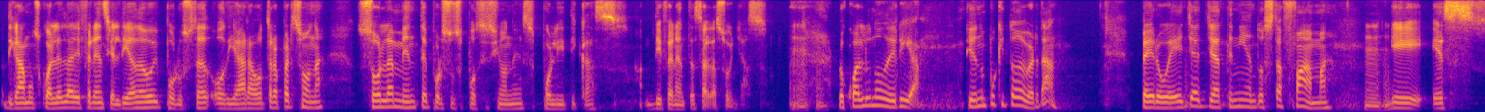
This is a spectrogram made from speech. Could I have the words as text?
Digamos, ¿cuál es la diferencia el día de hoy por usted odiar a otra persona solamente por sus posiciones políticas diferentes a las suyas? Lo cual uno diría, tiene un poquito de verdad, pero ella ya teniendo esta fama, eh, es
